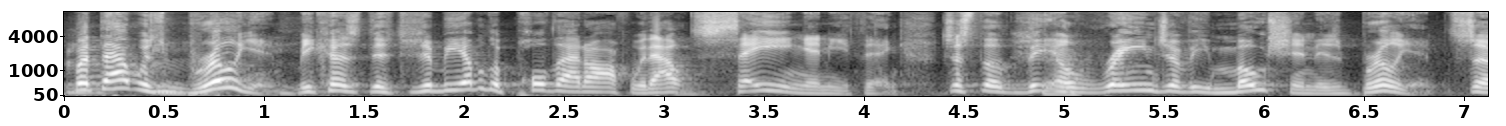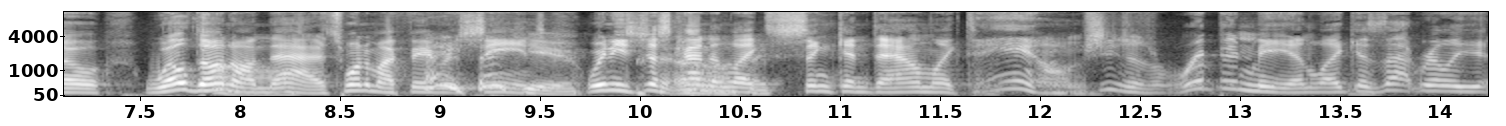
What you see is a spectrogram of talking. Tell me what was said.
but that was brilliant because to, to be able to pull that off without saying anything, just the, the a range of emotion is brilliant. So well done on that. It's one of my favorite Hey, scenes you. when he's just kind of Aw, like thanks. sinking down, like, damn, she's just ripping me, and like, is that really?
